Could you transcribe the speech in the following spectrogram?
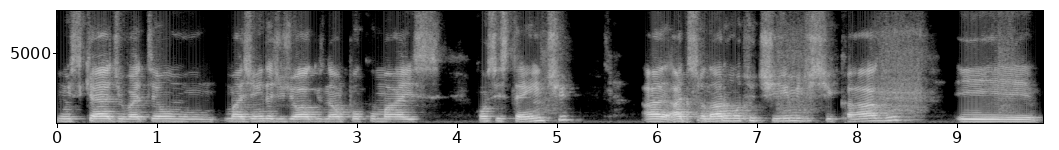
um schedule, vai ter um, uma agenda de jogos né, um pouco mais consistente. A, adicionar um outro time de Chicago e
